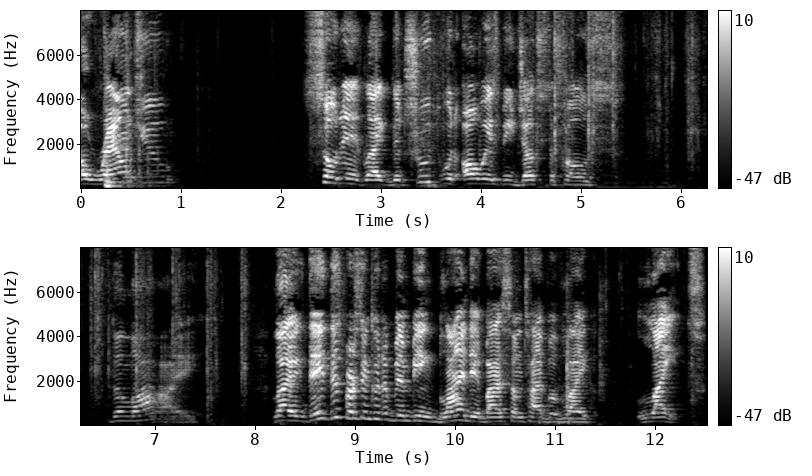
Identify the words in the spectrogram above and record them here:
around you so that, like, the truth would always be juxtaposed the lie. Like they this person could have been being blinded by some type of like light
